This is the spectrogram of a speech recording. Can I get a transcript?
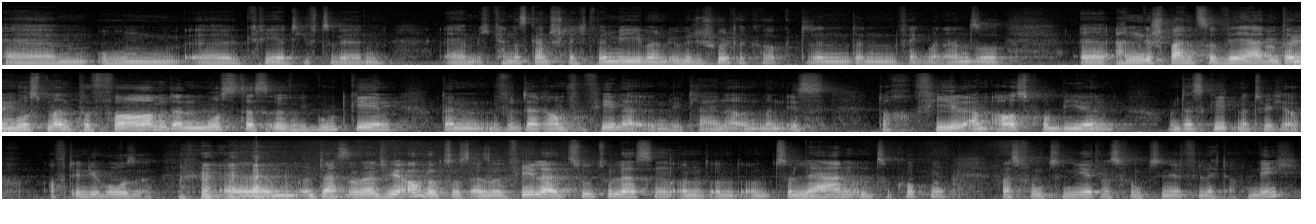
ähm, um äh, kreativ zu werden. Ähm, ich kann das ganz schlecht, wenn mir jemand über die Schulter guckt, dann, dann fängt man an, so äh, angespannt zu werden, Okay. dann muss man performen, dann muss das irgendwie gut gehen, dann wird der Raum für Fehler irgendwie kleiner und man ist doch viel am Ausprobieren und das geht natürlich auch oft in die Hose. ähm, und das ist natürlich auch Luxus, also Fehler zuzulassen und, und, und zu lernen und zu gucken, was funktioniert, was funktioniert vielleicht auch nicht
